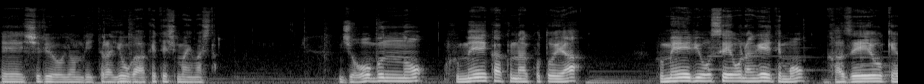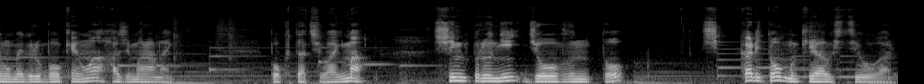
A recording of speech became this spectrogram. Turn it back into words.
えー、資料を読んでいたら夜が明けてしまいました。条文の不明確なことや不明瞭性を嘆いても課税要件をめぐる冒険は始まらない。僕たちは今、シンプルに条文としっかりと向き合う必要がある。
